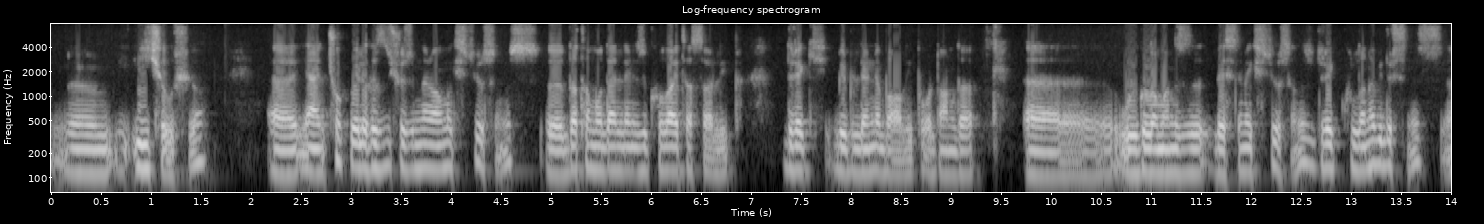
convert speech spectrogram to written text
Ee, iyi çalışıyor. Ee, yani çok böyle hızlı çözümler almak istiyorsanız e, data modellerinizi kolay tasarlayıp direkt birbirlerine bağlayıp oradan da e, uygulamanızı beslemek istiyorsanız direkt kullanabilirsiniz. E,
